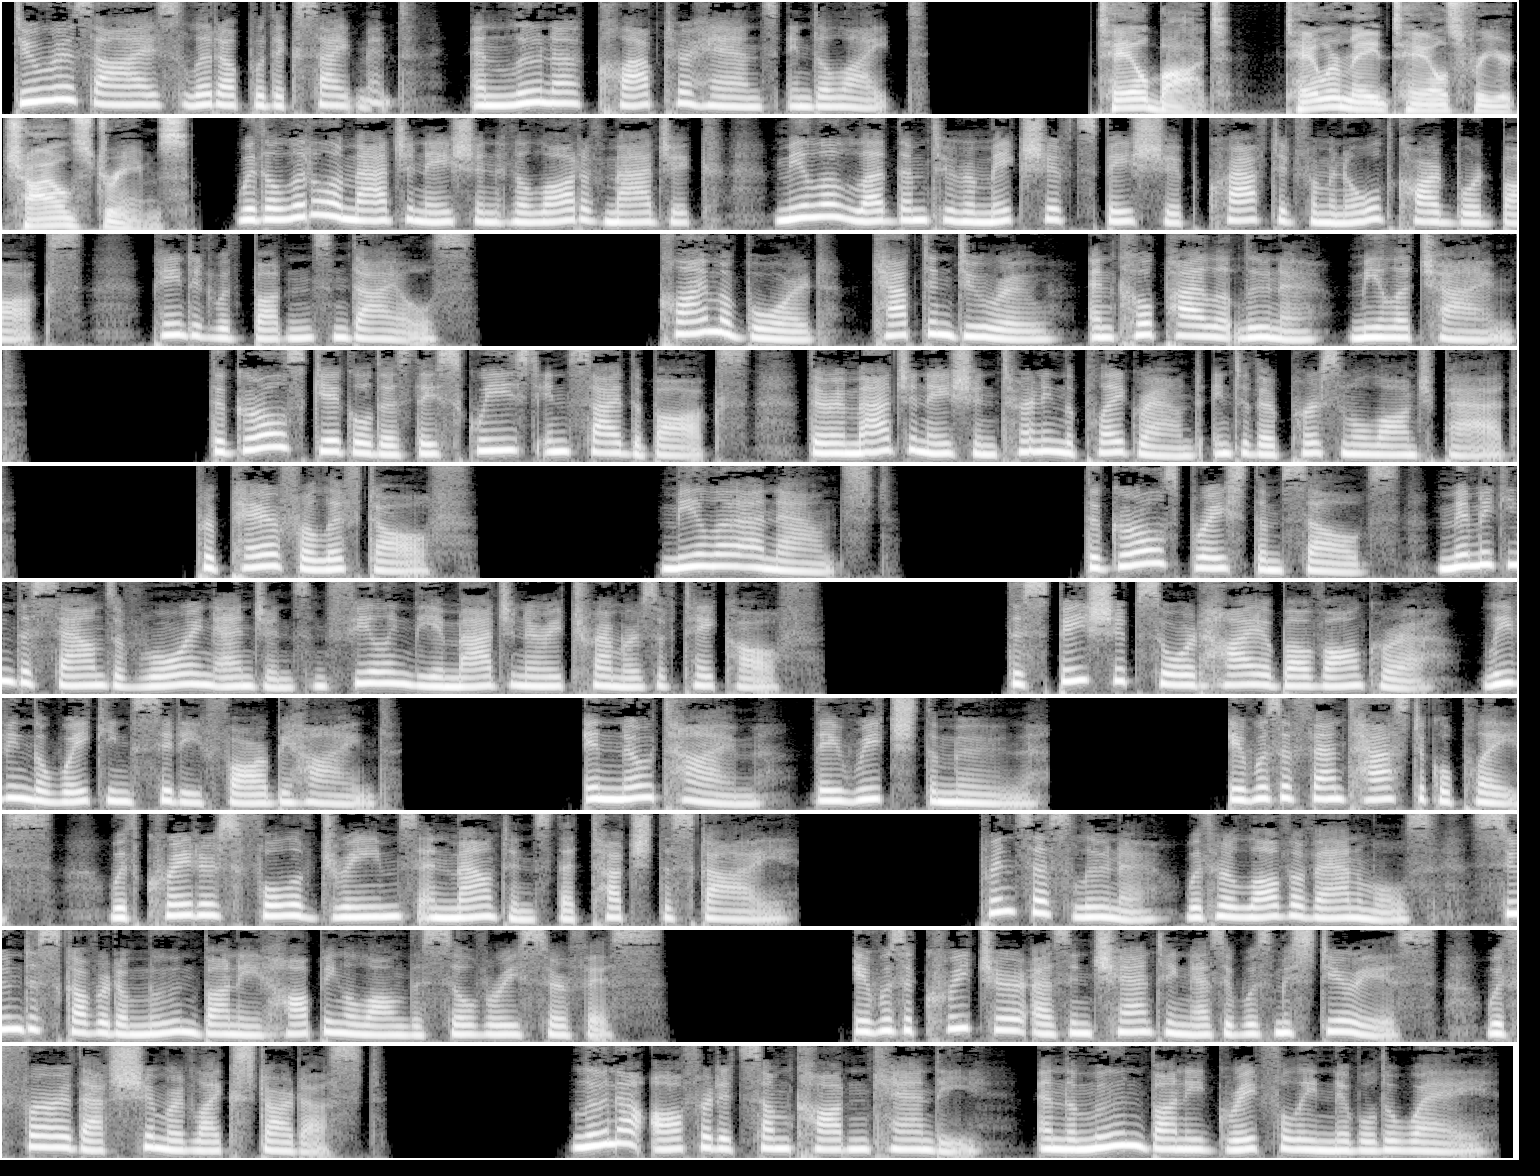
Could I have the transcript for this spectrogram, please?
Duru's eyes lit up with excitement, and Luna clapped her hands in delight. Talebot, tailor-made tales for your child's dreams. With a little imagination and a lot of magic, Mila led them to her makeshift spaceship crafted from an old cardboard box, painted with buttons and dials. Climb aboard, Captain Duru, and co-pilot Luna, Mila chimed. The girls giggled as they squeezed inside the box, their imagination turning the playground into their personal launch pad. Prepare for liftoff. Mila announced. The girls braced themselves, mimicking the sounds of roaring engines and feeling the imaginary tremors of takeoff. The spaceship soared high above Ankara, leaving the waking city far behind. In no time, they reached the moon. It was a fantastical place, with craters full of dreams and mountains that touched the sky. Princess Luna, with her love of animals, soon discovered a moon bunny hopping along the silvery surface. It was a creature as enchanting as it was mysterious, with fur that shimmered like stardust. Luna offered it some cotton candy, and the moon bunny gratefully nibbled away.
